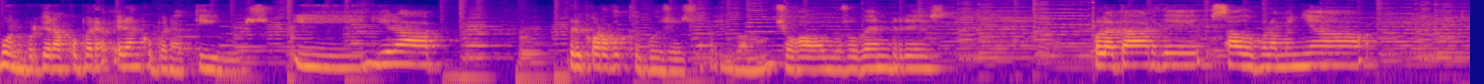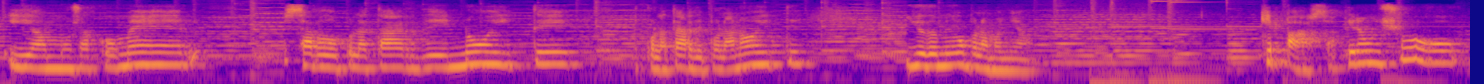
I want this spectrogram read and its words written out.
bueno, porque era cooper, eran cooperativos. E, e era, recordo que, pois, eso, íbamos, xogábamos o Benres, Pola tarde, sábado pola mañá, íamos a comer, sábado pola tarde, noite, pola tarde, pola noite, e o domingo pola mañá. Que pasa? Que era un xogo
